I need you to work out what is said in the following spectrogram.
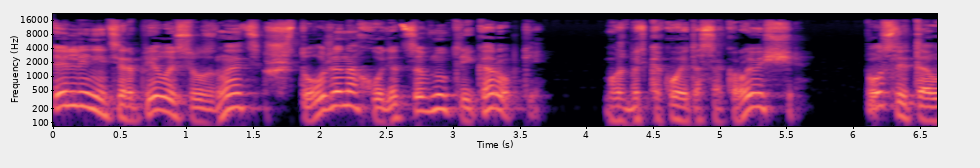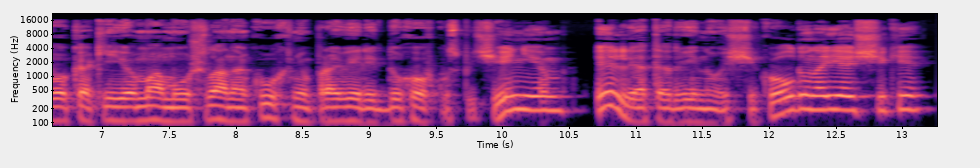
Элли не терпелось узнать, что же находится внутри коробки. Может быть, какое-то сокровище? После того, как ее мама ушла на кухню проверить духовку с печеньем, Элли отодвинула щеколду на ящике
